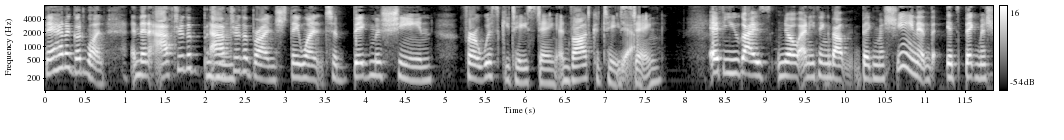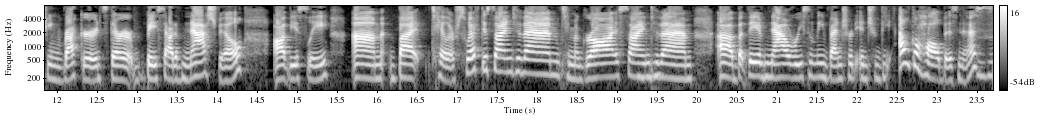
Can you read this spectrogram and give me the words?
They had a good one. And then after the Mm-hmm. after the brunch, they went to Big Machine for a whiskey tasting and vodka tasting. If you guys know anything about Big Machine, it, it's Big Machine Records. They're based out of Nashville, obviously. Um, but Taylor Swift is signed to them, Tim McGraw is signed to them. Uh, but they have now recently ventured into the alcohol business.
